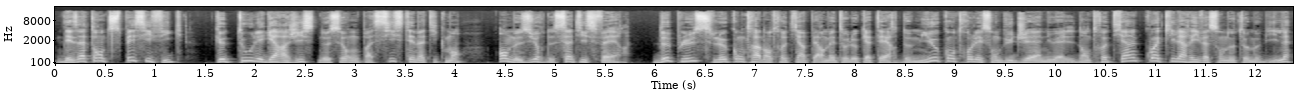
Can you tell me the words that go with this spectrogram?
des attentes spécifiques que tous les garagistes ne seront pas systématiquement en mesure de satisfaire. De plus, le contrat d'entretien permet au locataire de mieux contrôler son budget annuel d'entretien quoi qu'il arrive à son automobile.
